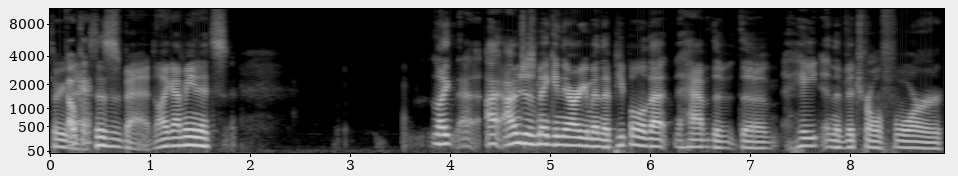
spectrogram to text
Three bags. Okay. This is bad. Like, I mean, it's like I, I'm just making the argument that people that have the the hate and the vitriol for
